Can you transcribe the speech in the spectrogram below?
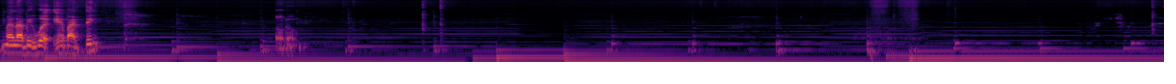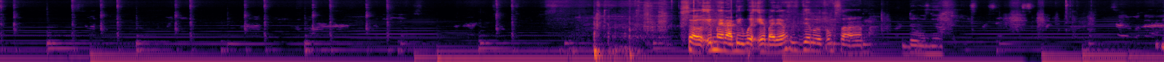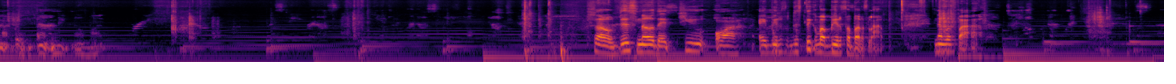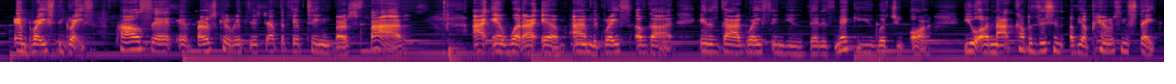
Might not be what everybody think. Hold on. So it may not be what everybody else is dealing with. I'm sorry, I'm doing this. So just know that you are a beautiful. Just think of a beautiful butterfly. Number five. Embrace the grace. Paul said in First Corinthians chapter 15, verse 5 I am what I am. I am the grace of God. It is God grace in you that is making you what you are. You are not composition of your parents' mistake,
